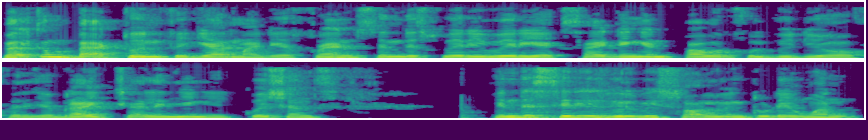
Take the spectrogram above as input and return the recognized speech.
Welcome back to infyGyan, my dear friends, in this very, very exciting and powerful video of algebraic challenging equations. In this series, we'll be solving today one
